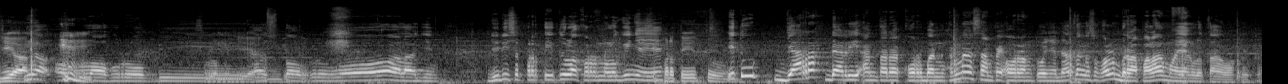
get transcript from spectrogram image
ujian Ya Allahu Robbi. Sebelum ujian, Astagfirullahaladzim. Jadi seperti itulah kronologinya ya. seperti itu Itu jarak dari antara korban kena sampai orang tuanya datang ke sekolah berapa lama yang lu tahu waktu itu?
